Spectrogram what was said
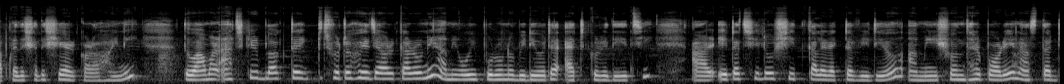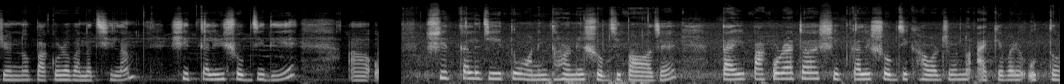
আপনাদের সাথে শেয়ার করা হয়নি। তো আমার আজকের ব্লগটা একটু ছোট হয়ে যাওয়ার কারণে আমি ওই পুরনো ভিডিওটা অ্যাড করে দিয়েছি। আর এটা ছিল শীতকালের একটা ভিডিও আমি সন্ধ্যার পরে নাস্তার জন্য পাকোড়া বানাচ্ছিলাম, শীতকালীন সবজি দিয়ে। শীতকালে যেহেতু অনেক ধরনের সবজি পাওয়া যায়, তাই পাকোড়াটা শীতকালের সবজি খাওয়ার জন্য একেবারে উত্তম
